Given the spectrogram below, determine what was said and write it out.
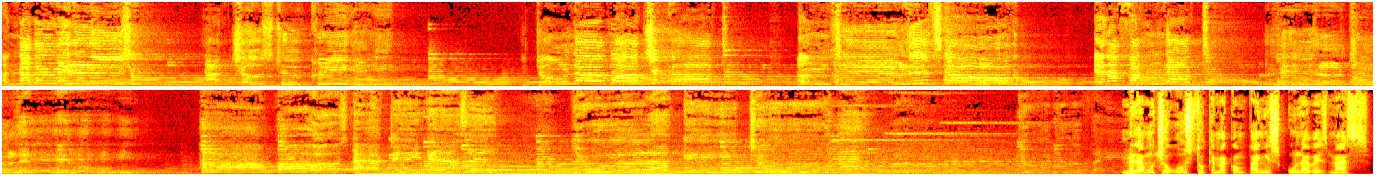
Another illusion I chose to create. Me. Me da mucho gusto que me acompañes una vez más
